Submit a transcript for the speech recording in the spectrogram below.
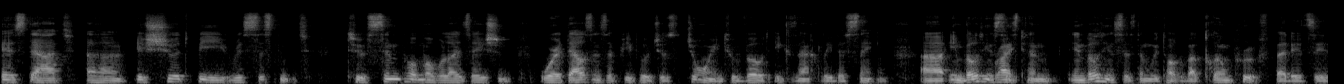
is that uh, it should be resistant to simple mobilization, where thousands of people just join to vote exactly the same. Uh, in voting Right. system, in voting system, we talk about clone proof, but it's uh,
